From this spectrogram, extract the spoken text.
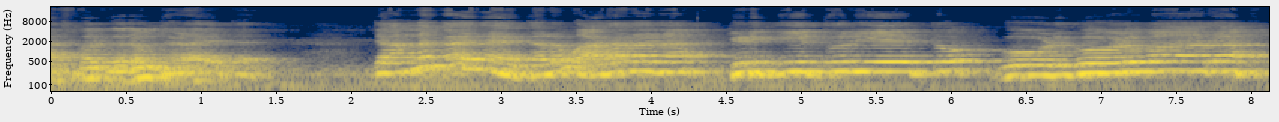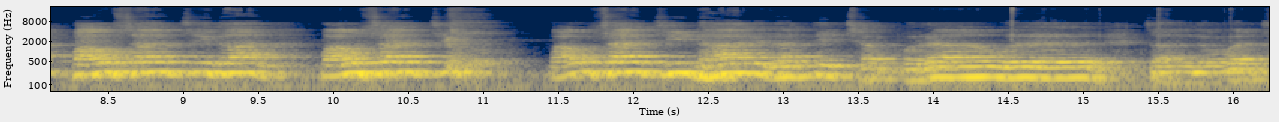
आज फार गरम झळा येत आहे त्यांना काय नाही त्याला वाराला ना खिडकीतून येतो गोड गोड वारा. पावसाची गा पावसाची पावसाची धार घाते छपरावर. चांदवाच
